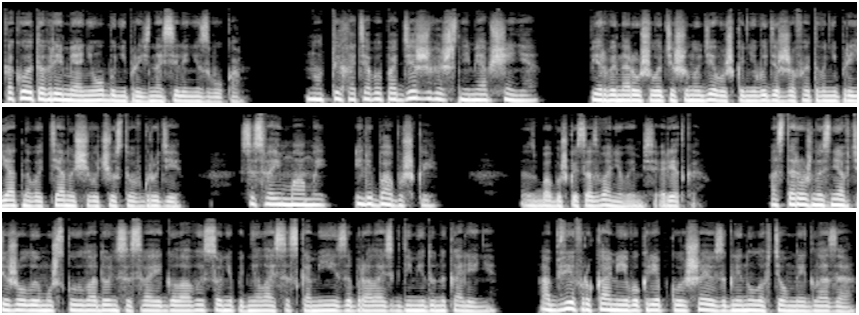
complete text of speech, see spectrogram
Какое-то время они оба не произносили ни звука. «Но ты хотя бы поддерживаешь с ними общение?» Первой нарушила тишину девушка, не выдержав этого неприятного, тянущего чувства в груди. «Со своей мамой или бабушкой?» «С бабушкой созваниваемся, редко». Осторожно сняв тяжелую мужскую ладонь со своей головы, Соня поднялась со скамьи и забралась к Демиду на колени. Обвив руками его крепкую шею, заглянула в темные глаза.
